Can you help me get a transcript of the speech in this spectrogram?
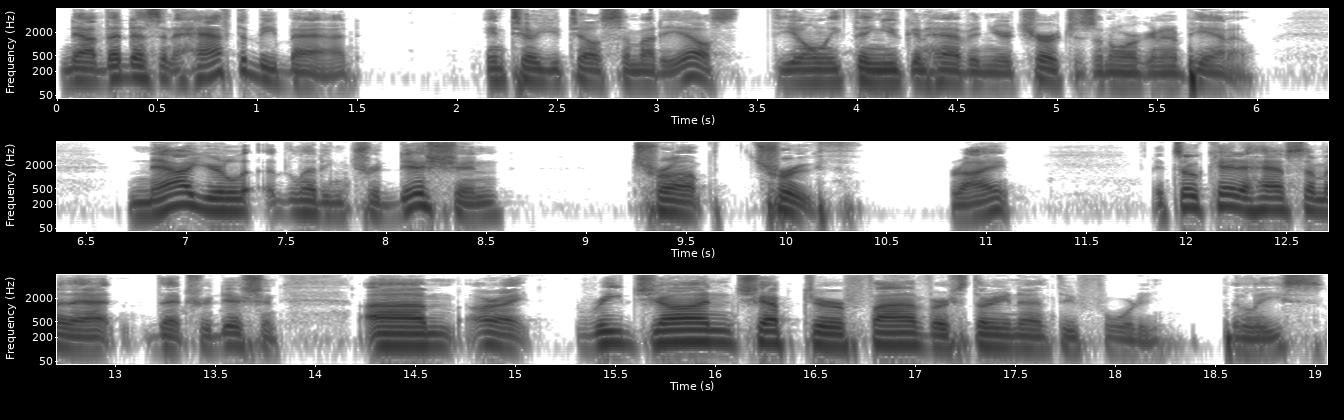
Now, that doesn't have to be bad, until you tell somebody else the only thing you can have in your church is an organ and a piano. Now you're letting tradition trump truth, right? It's okay to have some of that that tradition. Um, all right, read John chapter five, verse thirty nine through forty. Elise.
